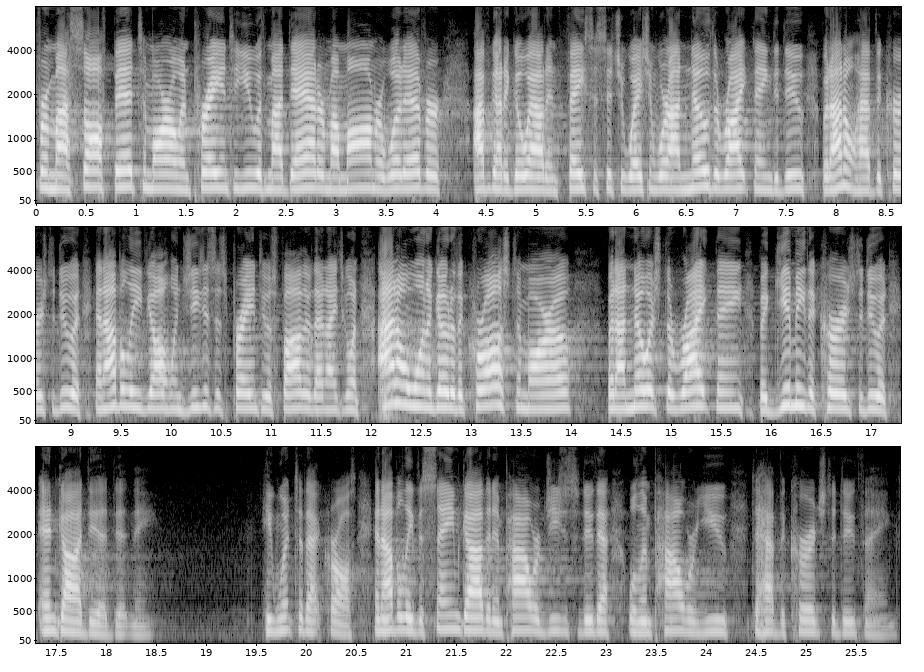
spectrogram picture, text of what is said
from my soft bed tomorrow and pray into you with my dad or my mom or whatever, I've got to go out and face a situation where I know the right thing to do, but I don't have the courage to do it. And I believe, y'all, when Jesus is praying to his Father that night, he's going, I don't want to go to the cross tomorrow, but I know it's the right thing, but give me the courage to do it. And God did, didn't he? He went to that cross. And I believe the same God that empowered Jesus to do that will empower you to have the courage to do things.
